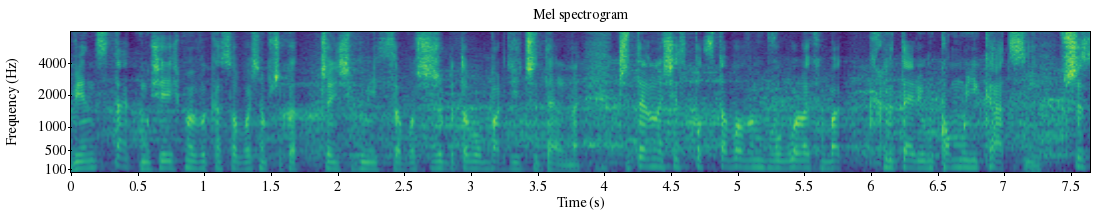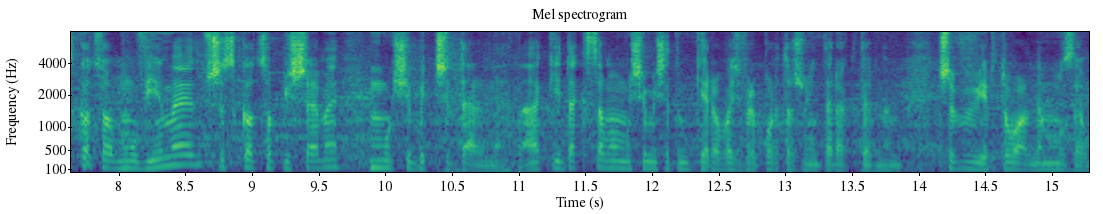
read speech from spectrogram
Więc tak, musieliśmy wykasować na przykład część miejscowości, żeby to było bardziej czytelne. Czytelność jest podstawowym w ogóle chyba kryterium komunikacji. Wszystko, co mówimy, wszystko, co piszemy, musi być czytelne. Tak? I tak samo musimy się tym kierować w reportażu interaktywnym, czy w wirtualnym muzeum.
